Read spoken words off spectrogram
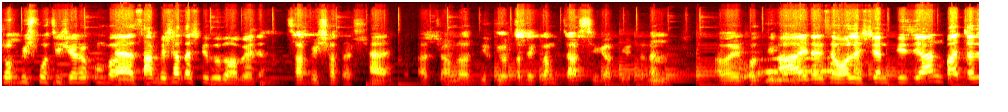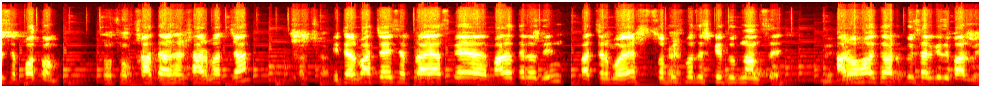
চব্বিশ পঁচিশ এরকম হ্যাঁ ছাব্বিশ সাতাশ দুধ হবে এটা? ছাব্বিশ সাতাশ। হ্যাঁ। আচ্ছা আমরা দ্বিতীয়টা দেখলাম জার্সি গাভি এটা আবার এরপর তিন এটা হচ্ছে হলিস্টিয়ান ফিজিয়ান বাচ্চা দিছে প্রথম। প্রথম। সাথে আছে সার বাচ্চা। আচ্ছা। এটার বাচ্চা হয়েছে প্রায় আজকে বারো তেরো দিন। বাচ্চার বয়স চব্বিশ হ্যাঁ। পঁচিশ কেজি দুধ নামছে। আরও হয়তো আর দুই চার কেজি পারবে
